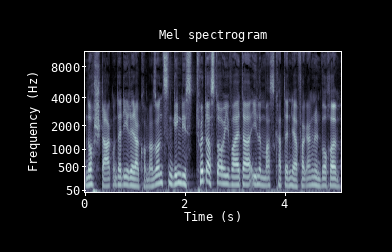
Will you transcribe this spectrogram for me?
noch stark unter die Räder kommt. Ansonsten ging die Twitter-Story weiter. Elon Musk hatte in der vergangenen Woche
